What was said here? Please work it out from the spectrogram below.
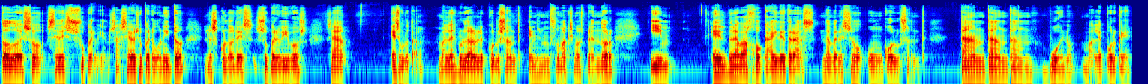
todo eso se ve súper bien, o sea, se ve súper bonito, los colores súper vivos, o sea, es brutal, ¿vale? Es brutal ver Coruscant en su máximo esplendor y el trabajo que hay detrás de haber hecho un Coruscant tan, tan, tan bueno, ¿vale? Porque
